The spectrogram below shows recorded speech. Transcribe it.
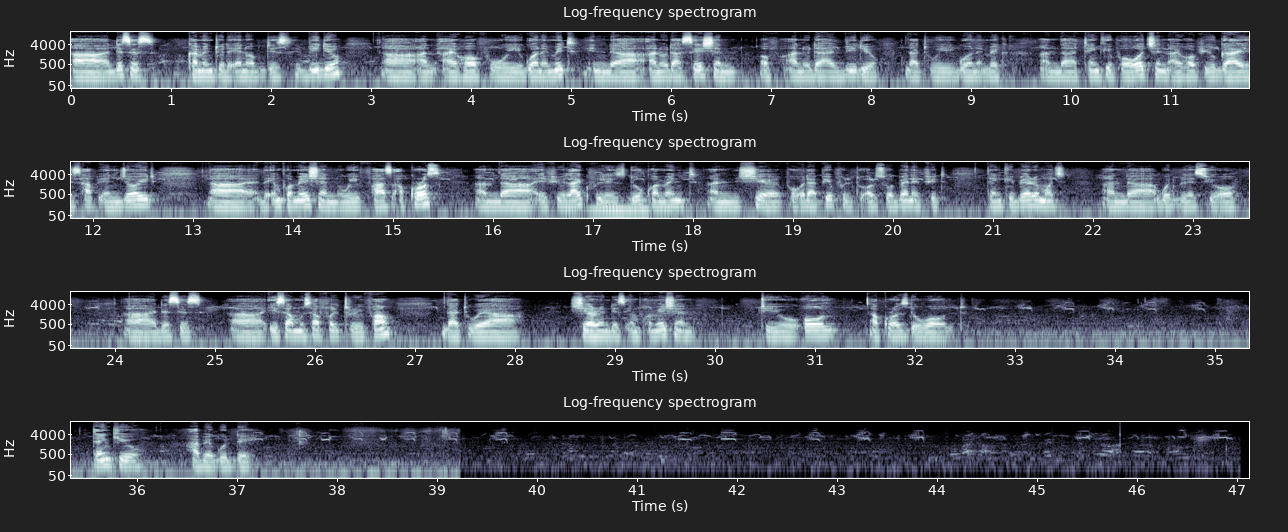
uh, this is coming to the end of this video uh, and I hope we're gonna meet in the, another session of another video that we're gonna make. And uh, thank you for watching. I hope you guys have enjoyed uh, the information we pass across. And uh, if you like please do comment and share for other people to also benefit thank you very much and uh, god bless you all. Uh, this is uh, isa musa poultry farm that we are sharing this information to you all across the world. Thank you. Have a good day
